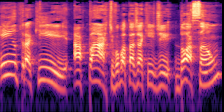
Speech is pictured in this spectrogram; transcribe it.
Entra aqui a parte, vou botar já aqui de doação.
